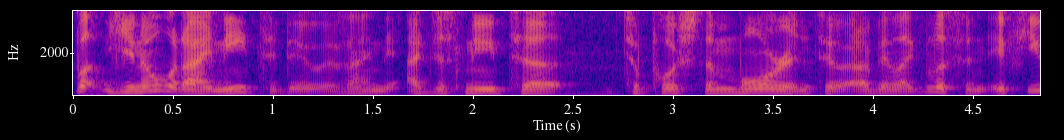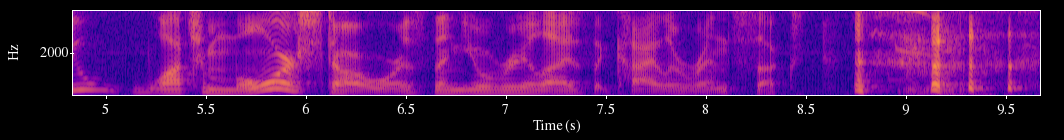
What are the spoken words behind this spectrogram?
But you know what I need to do is I I just need to to push them more into it. I'd be like, listen, if you watch more Star Wars, then you'll realize that Kylo Ren sucks.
